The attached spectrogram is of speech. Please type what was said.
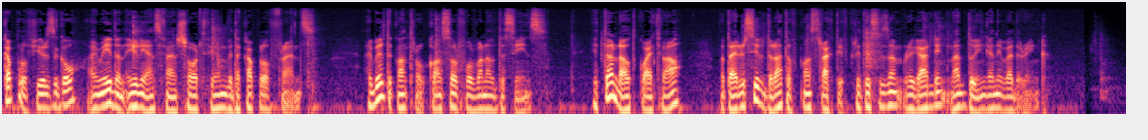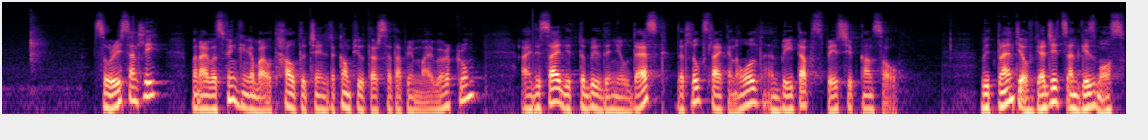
couple of years ago, I made an Aliens fan short film with a couple of friends. I built a control console for one of the scenes. It turned out quite well, but I received a lot of constructive criticism regarding not doing any weathering. So recently, when I was thinking about how to change the computer setup in my workroom, I decided to build a new desk that looks like an old and beat up spaceship console. With plenty of gadgets and gizmos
